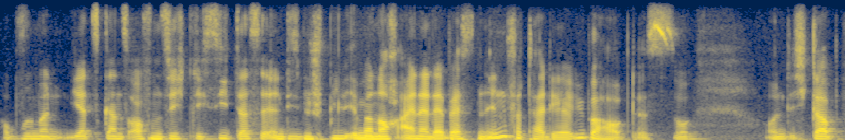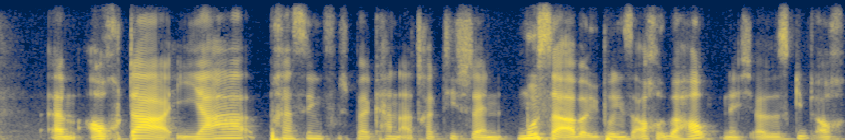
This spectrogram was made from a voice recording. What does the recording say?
Obwohl man jetzt ganz offensichtlich sieht, dass er in diesem Spiel immer noch einer der besten Innenverteidiger überhaupt ist. So. Und ich glaube, ähm, auch da, ja, Pressing-Fußball kann attraktiv sein, muss er aber übrigens auch überhaupt nicht. Also es gibt auch,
